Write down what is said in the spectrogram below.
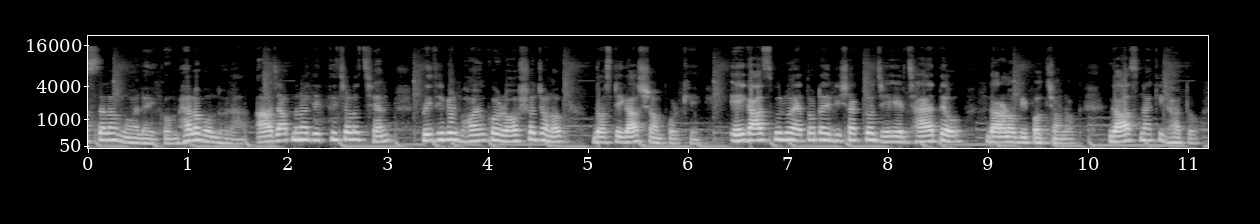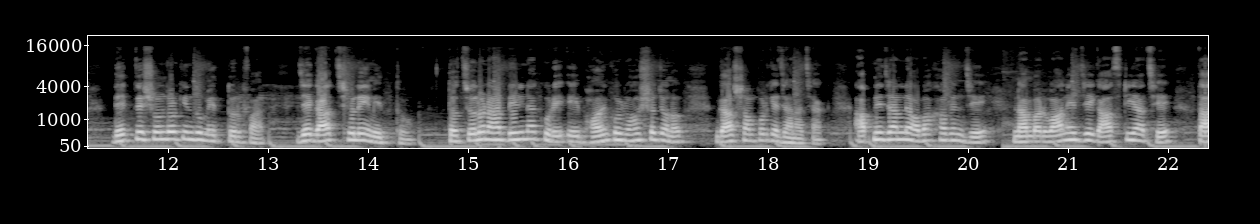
আসসালামু আলাইকুম। হ্যালো বন্ধুরা, আজ আপনারা দেখতে চলেছেন পৃথিবীর ভয়ঙ্কর রহস্যজনক দশটি গাছ সম্পর্কে। এই গাছগুলো এতটাই বিষাক্ত যে এর ছায়াতেও দাঁড়ানো বিপজ্জনক। গাছ নাকি ঘাতক? দেখতে সুন্দর কিন্তু মৃত্যুর ফাঁদ। যে গাছ ছুলেই মৃত্যু। তো চলুন আর দেরি না করে এই ভয়ঙ্কর রহস্যজনক গাছ সম্পর্কে জানা যাক। আপনি জানলে অবাক হবেন যে নাম্বার ওয়ানে যে গাছটি আছে তা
